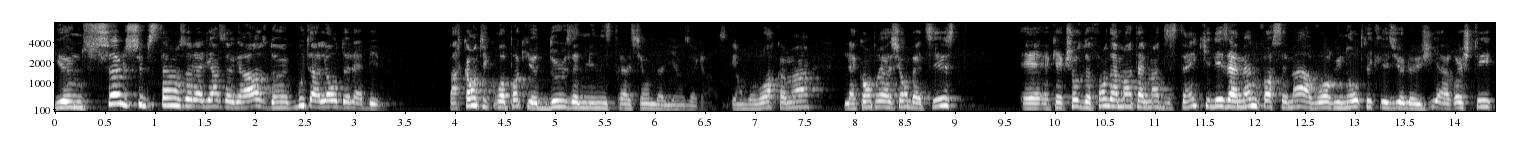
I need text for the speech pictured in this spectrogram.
il y a une seule substance de l'alliance de grâce d'un bout à l'autre de la Bible. Par contre, ils ne croient pas qu'il y a deux administrations de l'alliance de grâce. Et on va voir comment la compréhension baptiste est quelque chose de fondamentalement distinct qui les amène forcément à avoir une autre ecclésiologie, à rejeter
